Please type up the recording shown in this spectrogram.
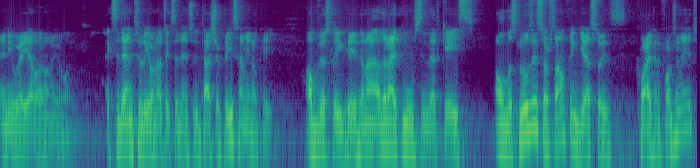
anyway, I don't know, like accidentally or not accidentally touch a piece. I mean, okay, obviously okay, the, the knight moves in that case almost loses or something. Yeah, so it's quite unfortunate.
